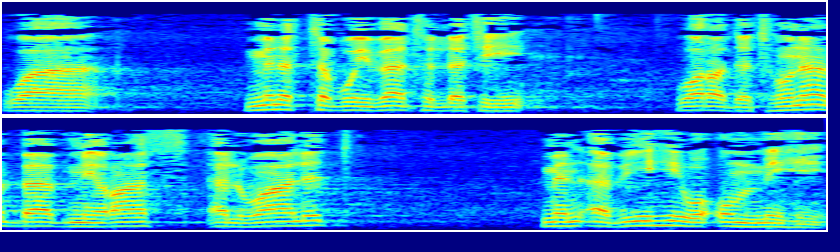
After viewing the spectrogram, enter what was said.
ومن التبويبات التي وردت هنا باب ميراث الوالد من أبيه وأمه.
